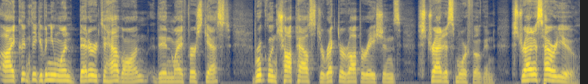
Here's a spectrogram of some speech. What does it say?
I couldn't think of anyone better to have on than my first guest, Brooklyn Chop House Director of Operations, Stratis Morfogen. Stratis, how are you?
